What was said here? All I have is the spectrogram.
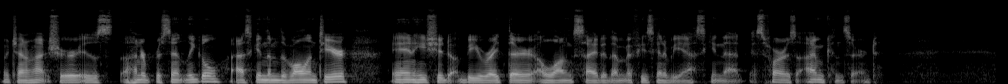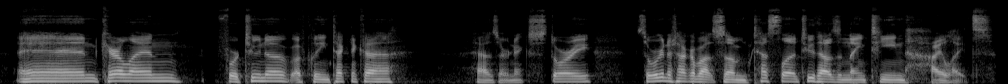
which I'm not sure is 100% legal, asking them to volunteer. And he should be right there alongside of them if he's going to be asking that, as far as I'm concerned. And Carolyn Fortuna of Clean Technica has our next story. So, we're going to talk about some Tesla 2019 highlights.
